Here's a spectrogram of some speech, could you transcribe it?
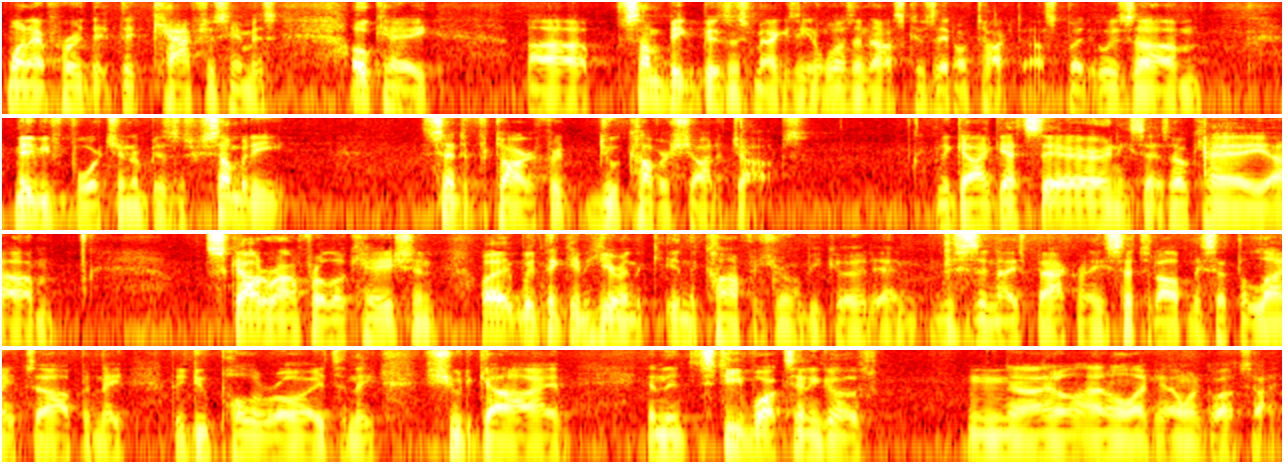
one I've heard that, that captures him is, okay, uh, some big business magazine, it wasn't us because they don't talk to us, but it was um, maybe Fortune or Business, somebody sent a photographer to do a cover shot of Jobs. And the guy gets there and he says, okay, um, scout around for a location. Well, we're thinking here in the, in the conference room would be good, and this is a nice background. He sets it up, and they set the lights up, and they, they do Polaroids, and they shoot a guy. And, and then Steve walks in and goes, "Mm, no, I don't, I don't like it. I want to go outside.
